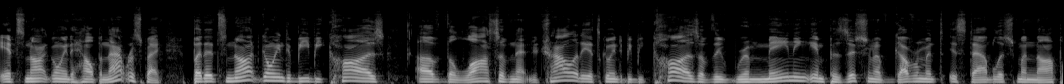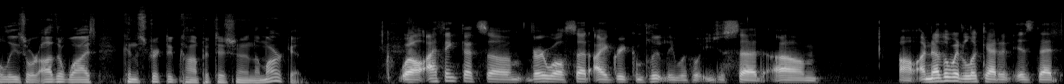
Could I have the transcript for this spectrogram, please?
it's not going to help in that respect, but it's not going to be because of the loss of net neutrality. It's going to be because of the remaining imposition of government established monopolies or otherwise constricted competition in the market. Well, I think that's um, very well said. I agree completely with what you just said. Um, uh, another way to look at it is that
